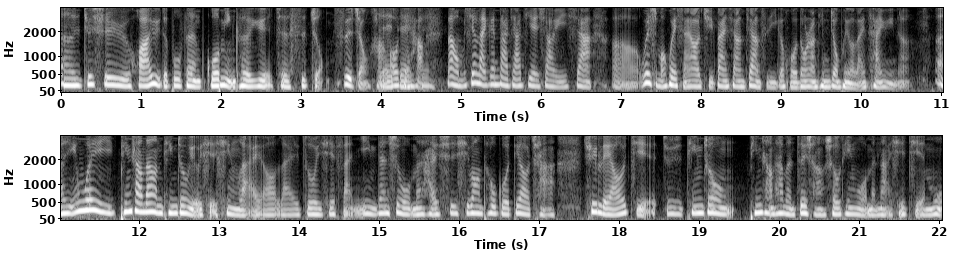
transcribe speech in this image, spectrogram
呃，就是华语的部分，国闽客乐这四种，四种。好，OK，好。那我们先来跟大家介绍一下，呃，为什么会想要举办像这样子的一个活动，让听众朋友来参与呢？呃，因为平常当然听众有写信来哦，来做一些反应，但是我们还是希望透过调查去了解，就是听众。平常他们最常收听我们哪些节目？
